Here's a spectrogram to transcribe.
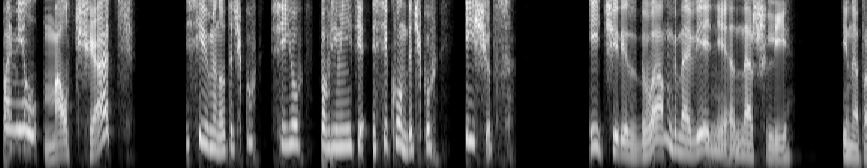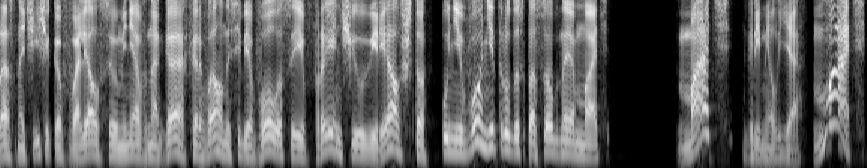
«Помил, молчать!» «Сию минуточку, сию, повремените секундочку, ищутся». И через два мгновения нашли. И напрасно Чичиков валялся у меня в ногах, рвал на себе волосы и френч и уверял, что у него нетрудоспособная мать. «Мать?» — гремел я. «Мать!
